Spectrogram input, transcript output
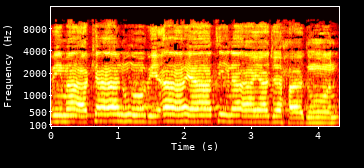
بما كانوا بآياتنا يجحدون.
